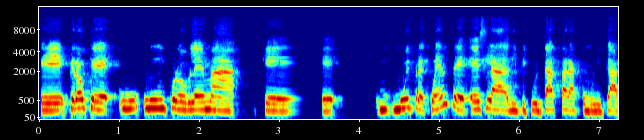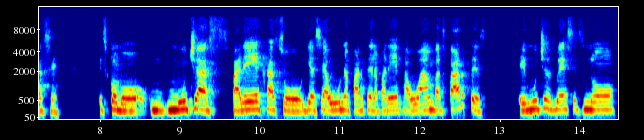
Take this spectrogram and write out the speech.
eh, creo que un problema que muy frecuente es la dificultad para comunicarse. Es como muchas parejas o ya sea una parte de la pareja o ambas partes, eh, muchas veces no,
